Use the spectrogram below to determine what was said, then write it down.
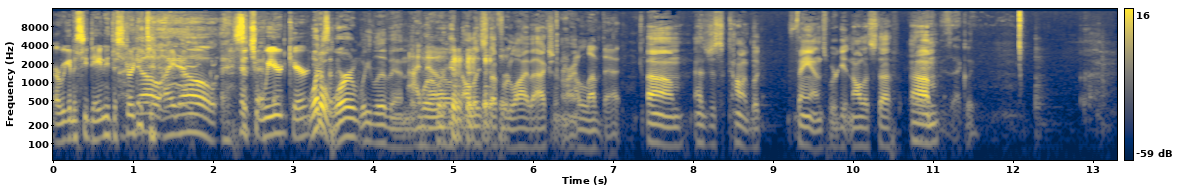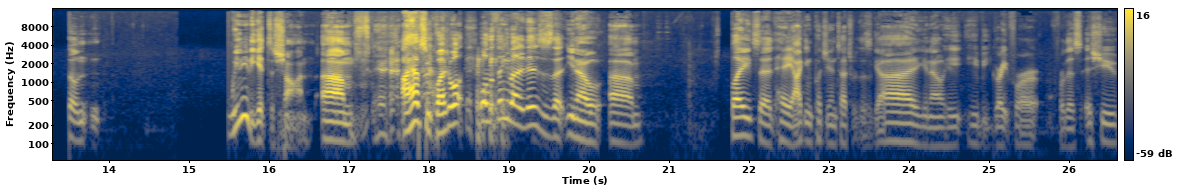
Are we going to see Danny the I Street? know. I know. Such weird characters. What a world we live in. I where know. We're getting all this stuff for live action, right? I love that. Um, as just comic book fans we're getting all this stuff. Um, exactly. so n- we need to get to Shawn. Um, I have some questions. Well, well, the thing about it is, is that you know, um, Clay said, "Hey, I can put you in touch with this guy. You know, he he'd be great for for this issue,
